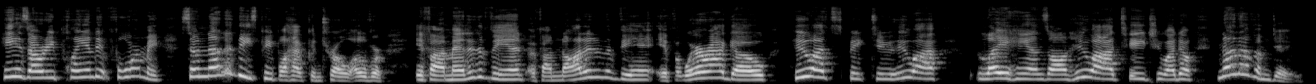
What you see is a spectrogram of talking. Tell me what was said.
He has already planned it for me. So none of these people have control over if I'm at an event, if I'm not at an event, if where I go, who I speak to, who I lay hands on, who I teach, who I don't. None of them do.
